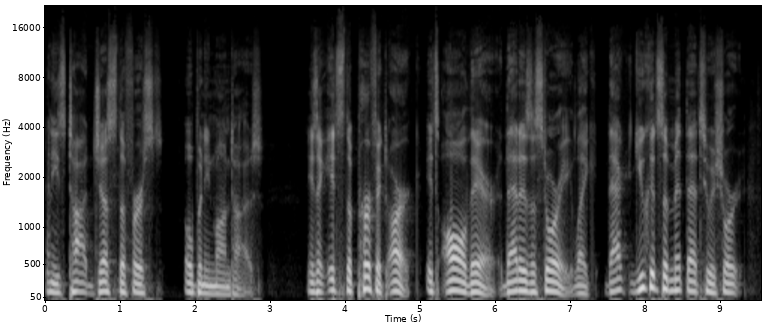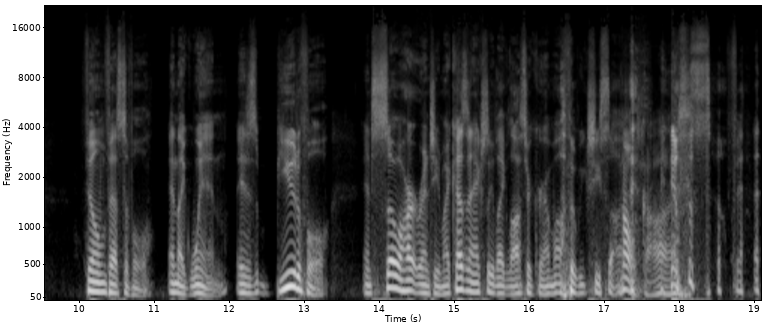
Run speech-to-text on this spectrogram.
and he's taught just the first opening montage. He's like, it's the perfect arc. It's all there. That is a story. Like that you could submit that to a short film festival and like win. It is beautiful and so heart wrenching. My cousin actually like lost her grandma the week she saw it. Oh God. it was so bad.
